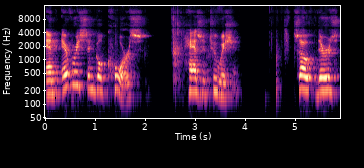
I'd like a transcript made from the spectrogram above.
And every single course has a tuition. So there's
